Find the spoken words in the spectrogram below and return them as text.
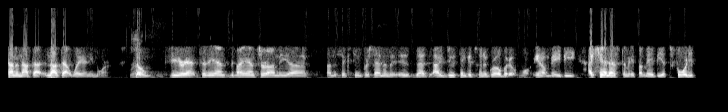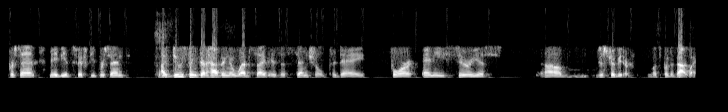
kind of not that not that way anymore. So to your to the end, my answer on the uh, on the 16 percent is that I do think it's going to grow, but it won't- you know maybe I can't estimate, but maybe it's 40 percent, maybe it's 50 percent. I do think that having a website is essential today for any serious uh, distributor. Let's put it that way.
